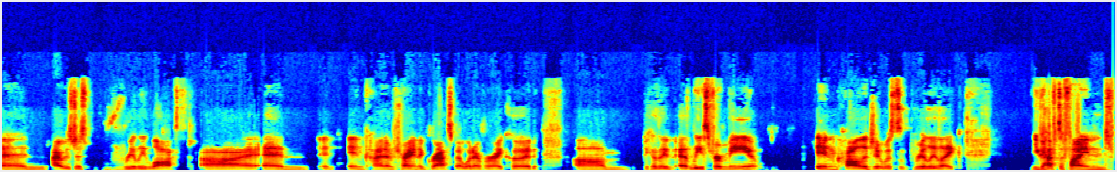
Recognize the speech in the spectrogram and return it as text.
And I was just really lost uh, and in, in, kind of trying to grasp at whatever I could. Um, because I, at least for me, in college, it was really like, you have to find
